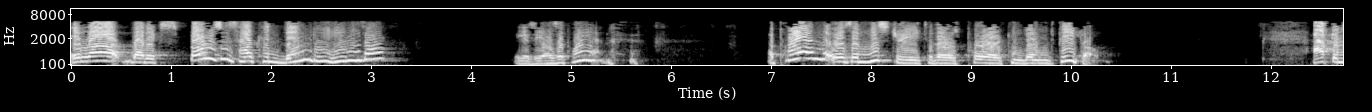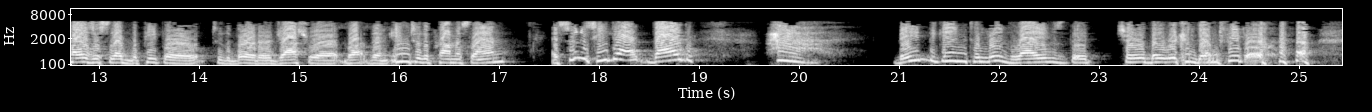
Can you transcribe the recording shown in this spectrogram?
A law that exposes how condemned we humans are? Because he has a plan. a plan that was a mystery to those poor condemned people. After Moses led the people to the border, Joshua brought them into the promised land. As soon as he died, they began to live lives that showed they were condemned people.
